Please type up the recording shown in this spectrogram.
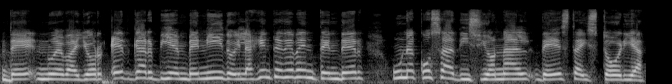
de Nueva York. Edgar, bienvenido. Y la gente debe entender una cosa adicional de esta historia,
